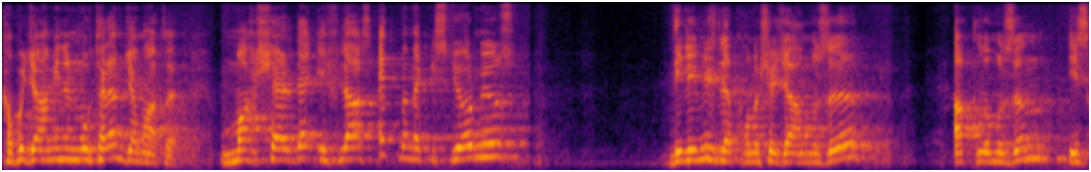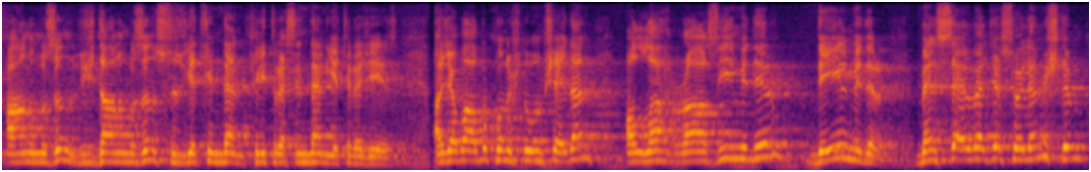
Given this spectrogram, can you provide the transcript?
Kapı Camii'nin muhterem cemaati, mahşerde iflas etmemek istiyor muyuz? Dilimizle konuşacağımızı aklımızın, izanımızın, vicdanımızın süzgecinden, filtresinden getireceğiz. Acaba bu konuştuğum şeyden Allah razı midir, değil midir? Ben size evvelce söylemiştim.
